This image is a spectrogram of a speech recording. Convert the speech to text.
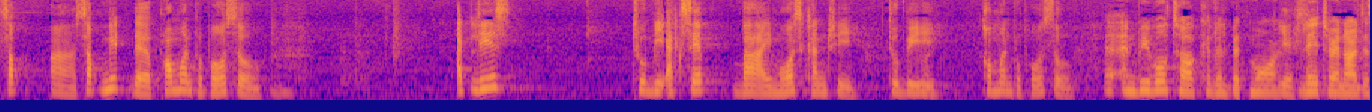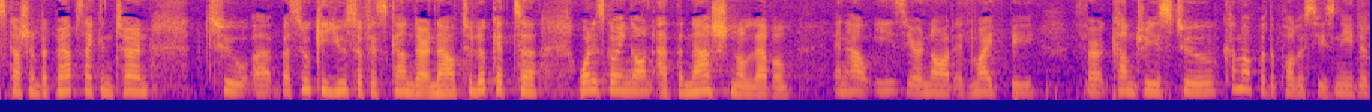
sub, uh, submit the common proposal, at least to be accepted by most countries, to be common proposal. And we will talk a little bit more Yes. later in our discussion, but perhaps I can turn to uh, Basuki Yusuf Iskandar now to look at uh, what is going on at the national level and how easy or not it might be for countries to come up with the policies needed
